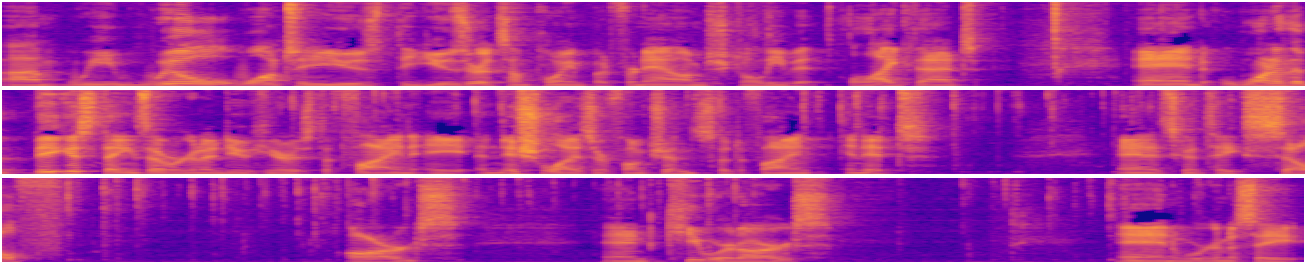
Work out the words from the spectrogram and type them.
Um, we will want to use the user at some point, but for now, I'm just going to leave it like that. And one of the biggest things that we're going to do here is define a initializer function. So define init, and it's going to take self args and keyword args. And we're going to say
